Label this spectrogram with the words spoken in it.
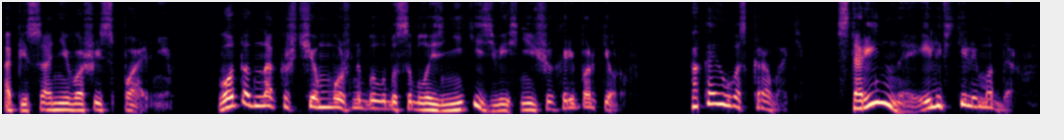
описание вашей спальни. Вот, однако ж, чем можно было бы соблазнить известнейших репортеров. Какая у вас кровать? Старинная или в стиле модерн?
